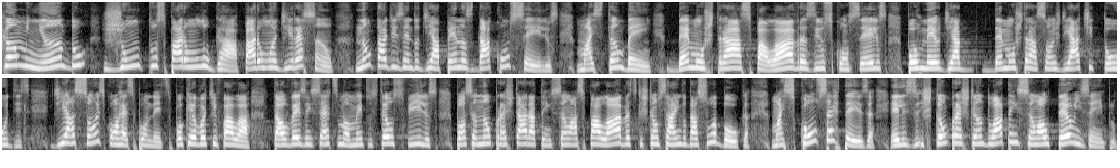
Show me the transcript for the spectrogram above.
caminhando juntos para um lugar, para uma direção. Não está dizendo de apenas dar conselhos, mas também demonstrar as palavras e os conselhos por meio de demonstrações de atitudes, de ações correspondentes. Porque eu vou te falar, talvez em certos momentos teus filhos possam não prestar atenção às palavras que estão saindo da sua boca, mas com certeza eles estão prestando atenção ao teu exemplo.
